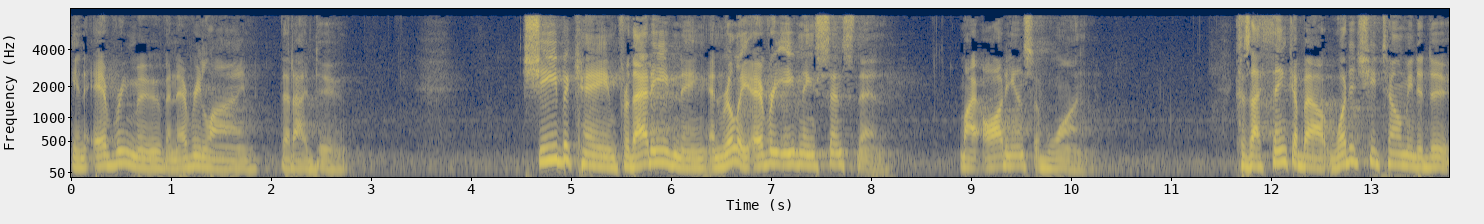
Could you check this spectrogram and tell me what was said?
in every move and every line that I do. She became, for that evening, and really every evening since then, my audience of one. Because I think about what did she tell me to do?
